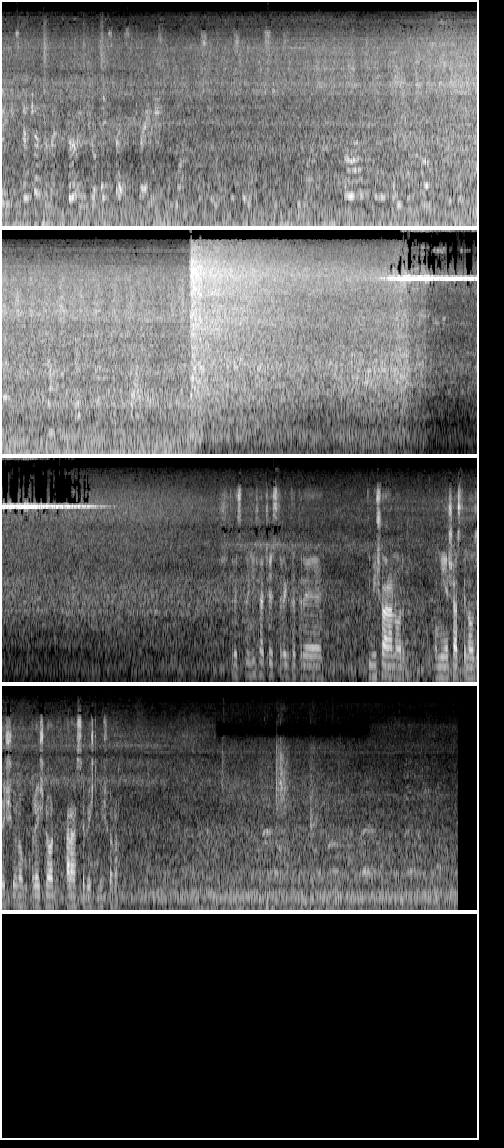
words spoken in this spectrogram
Ladies and gentlemen, the Regio Express train 1 to 2 to 2 to 1 arrives in the station from Now at 5. Trebuie să plece și acest tren către Timișoara Nord, 1691 București Nord, Caransebești, Timișoara.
